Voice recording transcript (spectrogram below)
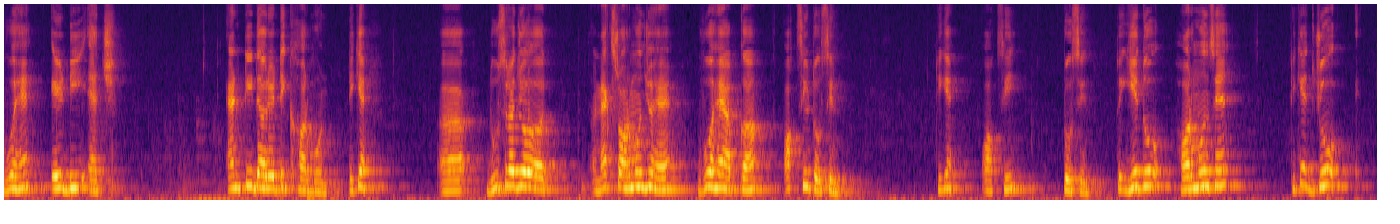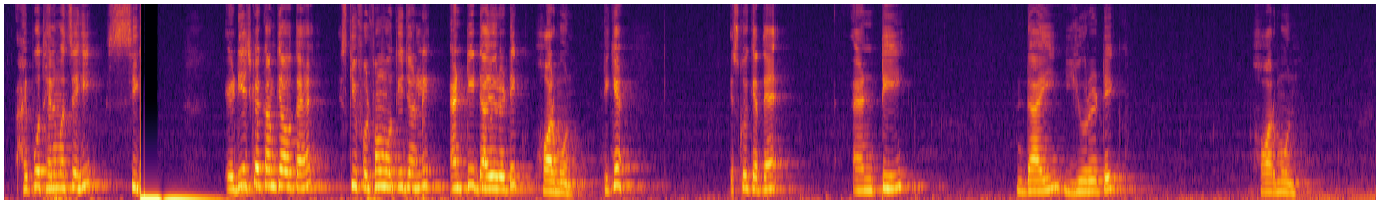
वो हैं A D H anti diuretic hormone ठीक है? दूसरा जो नेक्स्ट हार्मोन जो है, वो है आपका ऑक्सीटोसिन ठीक है? ऑक्सीटोसिन तो ये दो हार्मोन्स हैं, ठीक है, जो हाइपोथैलेमस से ही सीख एडीएच का काम क्या होता है? इसकी फुल फॉर्म होती है जनरली एंटी डायोरेटिक हार्मोन ठीक है? इसको कहते हैं एंटी डायूरेटिक हार्मोन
